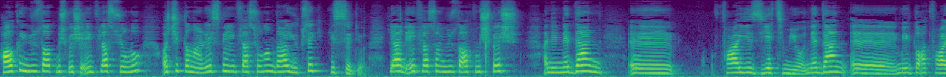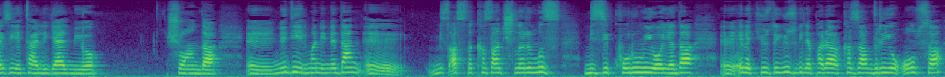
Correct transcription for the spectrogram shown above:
Halkın %65'i enflasyonu açıklanan resmi enflasyondan daha yüksek hissediyor. Yani enflasyon %65 hani neden e, faiz yetmiyor? Neden e, mevduat faizi yeterli gelmiyor şu anda? E, ne diyelim hani neden e, biz aslında kazançlarımız bizi korumuyor ya da e, evet yüzde yüz bile para kazandırıyor olsa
